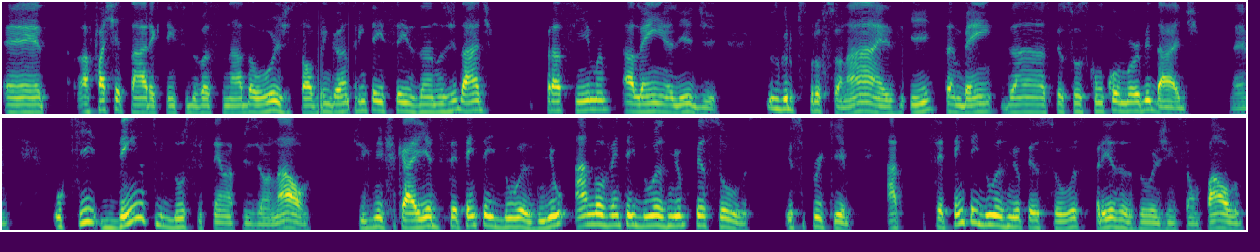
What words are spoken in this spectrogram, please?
é, a faixa etária que tem sido vacinada hoje, salvo engano, 36 anos de idade para cima, além ali de dos grupos profissionais e também das pessoas com comorbidade. Né? O que dentro do sistema prisional significaria de 72 mil a 92 mil pessoas. Isso porque 72 mil pessoas presas hoje em São Paulo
